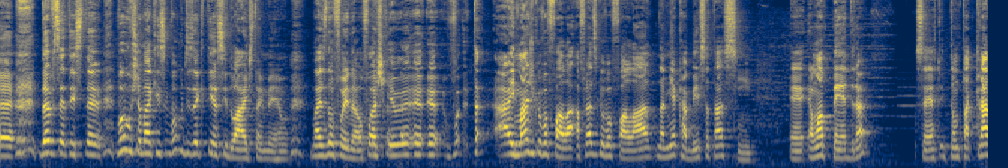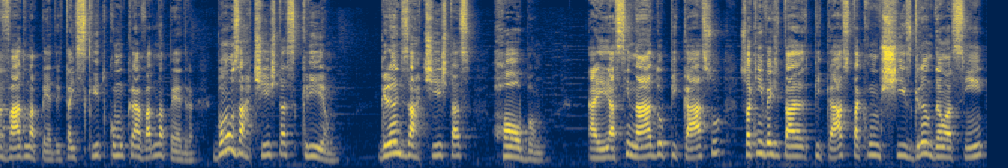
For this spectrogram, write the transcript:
É, deve ser. Vamos chamar que. Vamos dizer que tenha sido Einstein mesmo. Mas não foi, não. Foi, acho que. Eu, eu, eu, tá, a imagem que eu vou falar, a frase que eu vou falar, na minha cabeça tá assim. É, é uma pedra, certo? Então tá cravado na pedra. E tá escrito como cravado na pedra. Bons artistas criam. Grandes artistas roubam. Aí assinado Picasso, só que em vez de estar tá Picasso, tá com um X grandão assim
